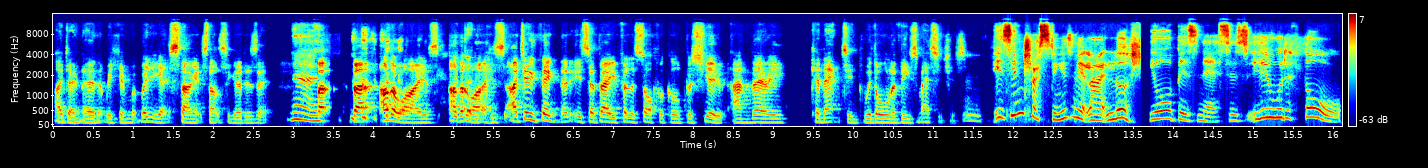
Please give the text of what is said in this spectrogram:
I don't know that we can. When you get stung, it's not so good, is it? No. But but otherwise, otherwise, I do think that it's a very philosophical pursuit and very connected with all of these messages. Mm. It's interesting, isn't it? Like Lush, your business is. Who would have thought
